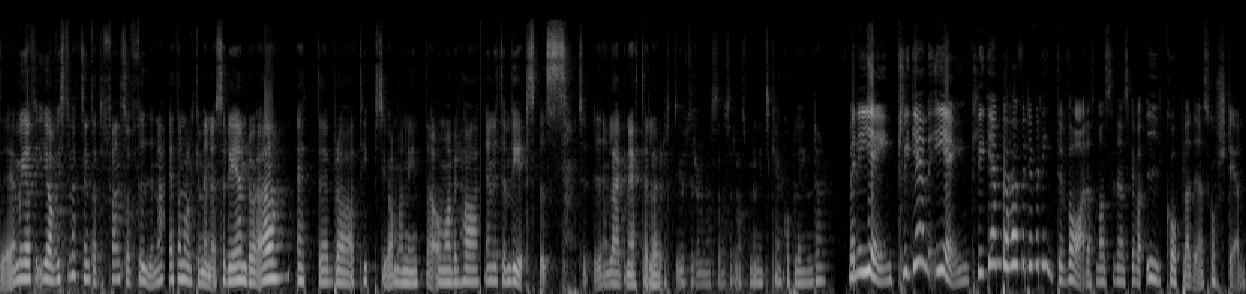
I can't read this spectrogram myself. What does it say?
Eh, men jag, jag visste faktiskt inte att det fanns så fina etanolkaminer. Så det är ändå ja, ett eh, bra tips ju om man inte, om man vill ha en liten vedspis. Typ i en lägenhet eller ett uterum någonstans eller något men man inte kan koppla in den. Men egentligen, egentligen behöver det väl inte vara att man, ska- den ska vara ikopplad i en skorsten.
